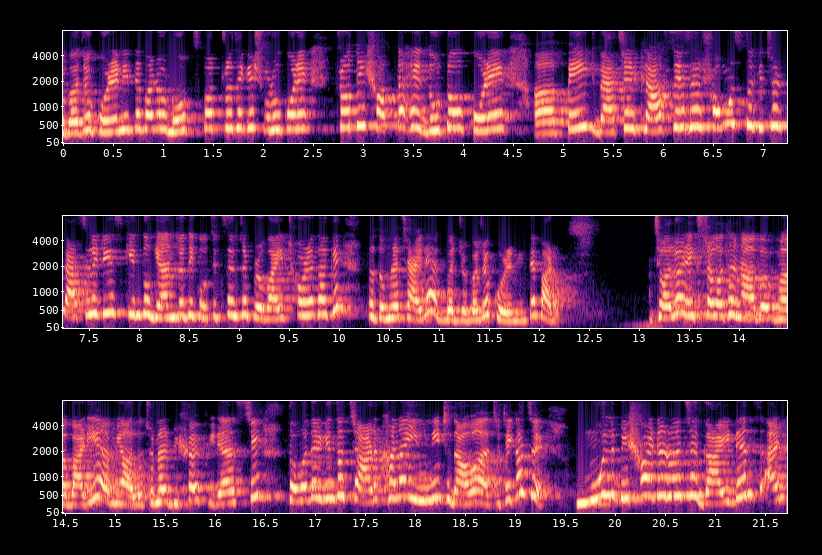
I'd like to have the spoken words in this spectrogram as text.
যোগাযোগ করে নিতে পারো। নোটস পত্র থেকে শুরু করে প্রতি সপ্তাহে দুটো করে পেইড ব্যাচের ক্লাসেস এর সমস্ত কিছুর ফ্যাসিলিটিস কিন্তু জ্ঞানজ্যোতি কোচিং সেন্টার প্রোভাইড করে থাকে। তো তোমরা চাইলে একবার যোগাযোগ করে নিতে পারো। চলো আর এক্সট্রা কথা না বাড়িয়ে আমি আলোচনার বিষয়ে ফিরে আসছি। তোমাদের কিন্তু চারখানা ইউনিট দেওয়া আছে, ঠিক আছে? মূল বিষয়টা রয়েছে গাইডেন্স অ্যান্ড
